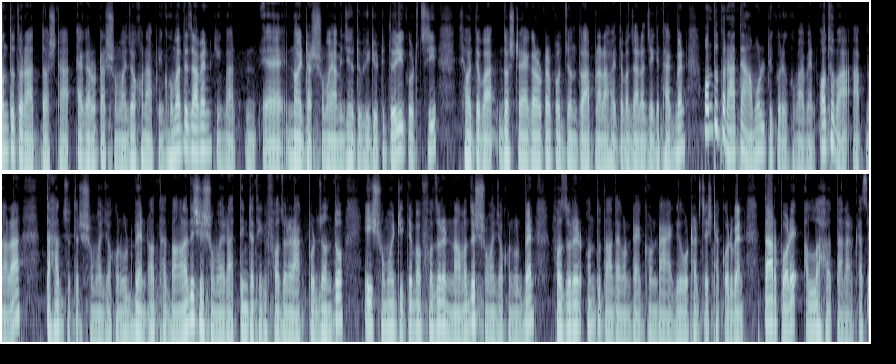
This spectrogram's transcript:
অন্তত রাত দশটা, এগারোটার সময় যখন আপনি ঘুমাতে যাবেন কিংবা নয়টার সময় আমি যেহেতু ভিডিওটি তৈরি করছি হয়তো বা দশটা, এগারোটার পর্যন্ত আপনারা হয়তো বা যারা জেগে থাকবেন, অন্তত রাতে আমলটি করে ঘুমাবেন। অথবা আপনারা তাহাজ্যতের সময় যখন উঠবেন, অর্থাৎ বাংলাদেশের সময় রাত তিনটা থেকে ফজরের আগ পর্যন্ত, এই সময়টিতে বা ফজরের নামাজের সময় যখন উঠবেন, ফজরের অন্তত আধা ঘণ্টা, এক ঘণ্টা আগে ওঠার চেষ্টা করবেন। তারপরে আল্লাহ তালার কাছে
